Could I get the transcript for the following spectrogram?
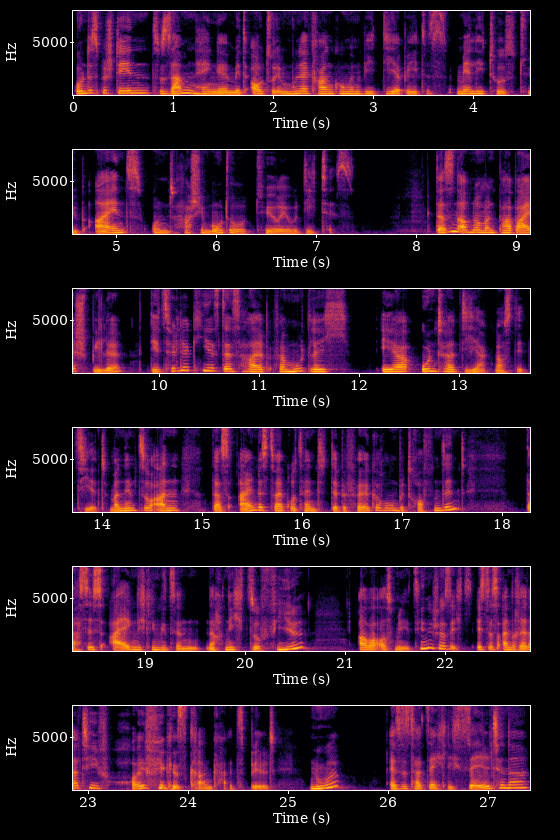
Und es bestehen Zusammenhänge mit Autoimmunerkrankungen wie Diabetes mellitus Typ 1 und Hashimoto-Thyreoiditis. Das sind auch nur mal ein paar Beispiele. Die Zöliakie ist deshalb vermutlich eher unterdiagnostiziert. Man nimmt so an, dass ein bis zwei Prozent der Bevölkerung betroffen sind. Das ist eigentlich, klingt jetzt nach nicht so viel, aber aus medizinischer Sicht ist es ein relativ häufiges Krankheitsbild. Nur, es ist tatsächlich seltener,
